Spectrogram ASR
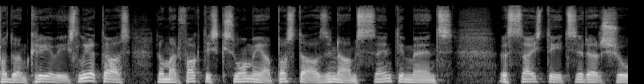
padomju Krievijas lietās, tomēr faktiski Somijā pastāv zināms sentiments, kas saistīts ar šo.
